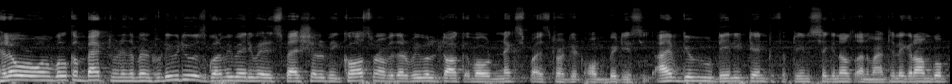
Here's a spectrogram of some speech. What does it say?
hello everyone welcome back to another video today video is going to be very very special because from whether we will talk about next price target of btc i've given you daily 10 to 15 signals on my telegram group.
